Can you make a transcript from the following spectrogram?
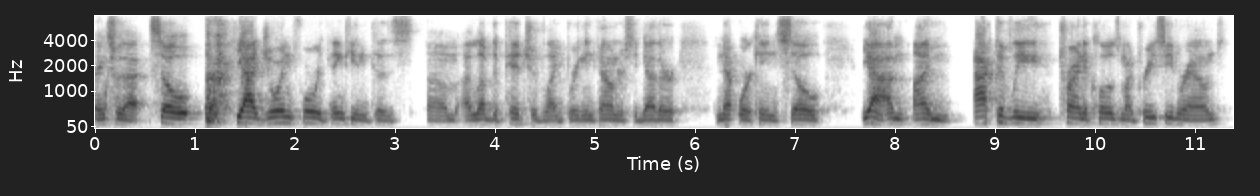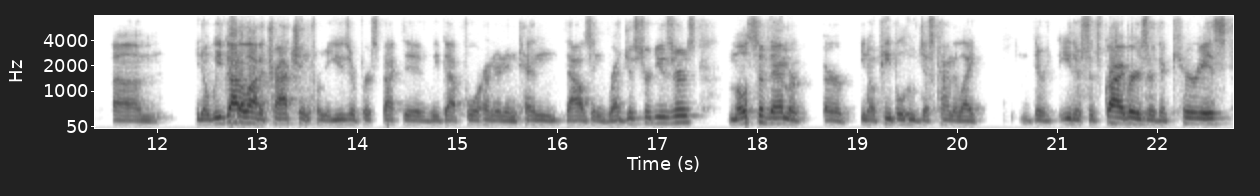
Thanks for that. So, yeah, I joined Forward Thinking because um, I love the pitch of like bringing founders together, networking. So, yeah, I'm I'm actively trying to close my pre-seed round. Um, you know, we've got a lot of traction from a user perspective. We've got 410,000 registered users. Most of them are, are you know, people who just kind of like they're either subscribers or they're curious.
